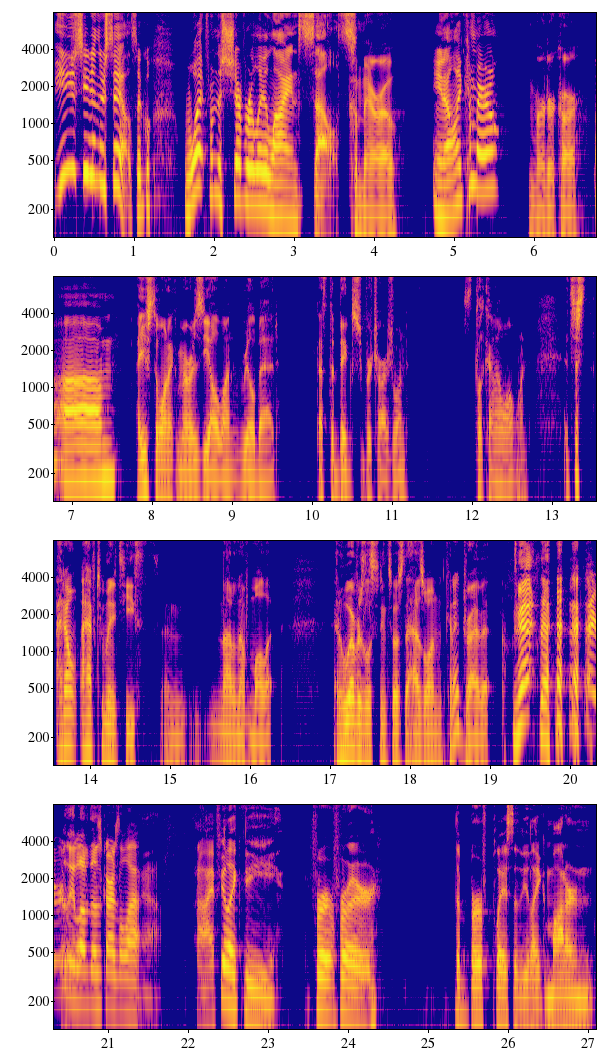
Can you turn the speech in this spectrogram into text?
you see it in their sales. Like what from the Chevrolet line sells? Camaro, You know, like Camaro. murder car. Um, I used to want a Camaro ZL1 real bad. That's the big supercharged one. Still kind of want one. It's just I don't. I have too many teeth and not enough mullet. And whoever's listening to us that has one, can I drive it? Yeah. I really love those cars a lot. Uh, I feel like the for for the birthplace of the like modern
